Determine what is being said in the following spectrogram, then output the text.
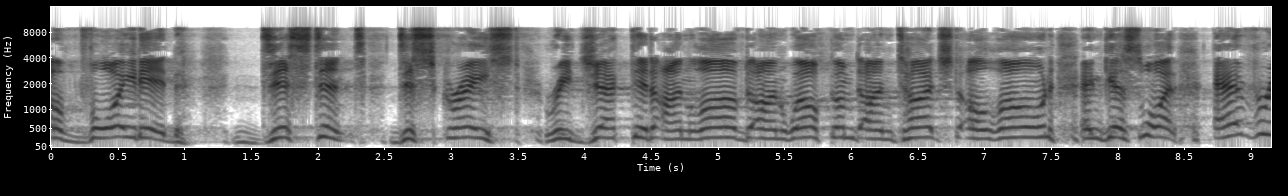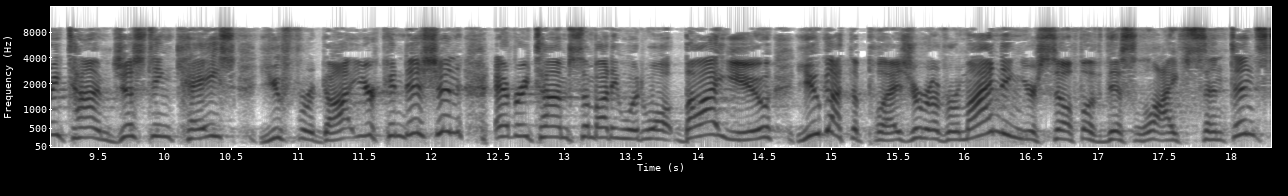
avoided, distant, disgraced, rejected, unloved, unwelcomed, untouched, alone. And guess what? Every time, just in case you forgot your condition, every time somebody would walk by you, you got the pleasure of reminding yourself of this life sentence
